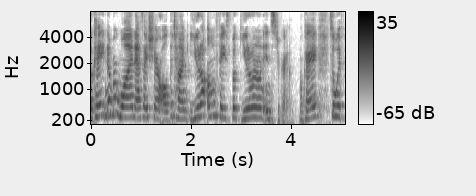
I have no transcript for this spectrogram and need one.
Okay, number one, as I share all the time, you don't own Facebook, you don't own Instagram. Okay, so if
